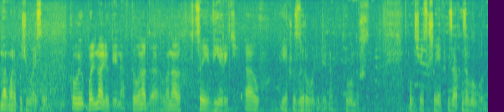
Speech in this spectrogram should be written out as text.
нормально почуваю себе. Коли больна людина, то вона да, вона в це вірить. А якщо здорова людина, то воно ж виходить, що як за, забобона.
